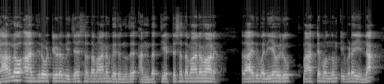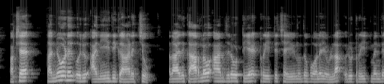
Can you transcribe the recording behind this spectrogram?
കാർലോ ആഞ്ചലോട്ടിയുടെ വിജയ ശതമാനം വരുന്നത് അൻപത്തിയെട്ട് ശതമാനമാണ്. അതായത് വലിയ ഒരു മാറ്റമൊന്നും ഇവിടെയില്ല. പക്ഷെ തന്നോട് ഒരു അനീതി കാണിച്ചു. അതായത് കാർലോ ആഞ്ചലോട്ടിയെ ട്രീറ്റ് ചെയ്യുന്നത് പോലെയുള്ള ഒരു ട്രീറ്റ്മെന്റ്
